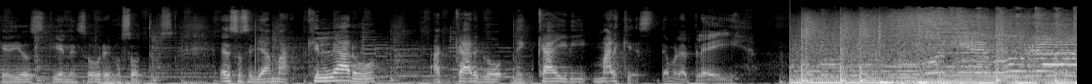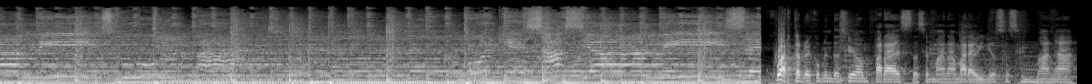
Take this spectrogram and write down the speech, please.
que Dios tiene sobre nosotros. Eso se llama Claro a cargo de Kairi Márquez. Démosle al play. Cuarta recomendación para esta semana, maravillosa semana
